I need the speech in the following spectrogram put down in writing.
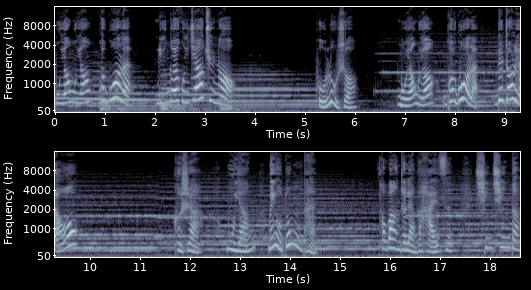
母羊，母羊，快过来，你应该回家去呢。”普鲁说：“母羊，母羊，快过来，别着凉哦。”可是啊，母羊没有动弹。它望着两个孩子，轻轻的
